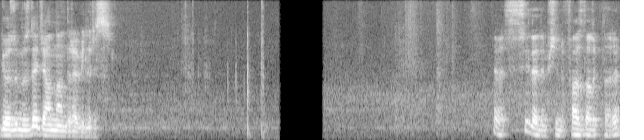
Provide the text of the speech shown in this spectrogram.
gözümüzde canlandırabiliriz. Evet silelim şimdi fazlalıkları.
